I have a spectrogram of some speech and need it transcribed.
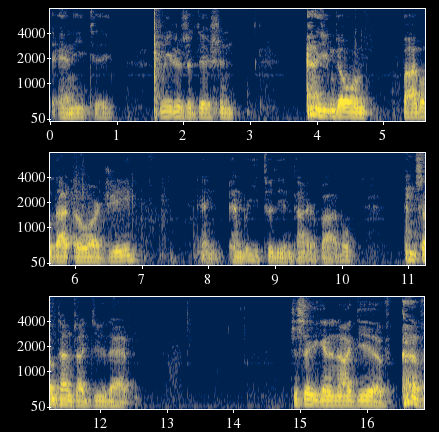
the NET, Reader's Edition. you can go on Bible.org and, and read through the entire Bible. And sometimes I do that just so you get an idea of, of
